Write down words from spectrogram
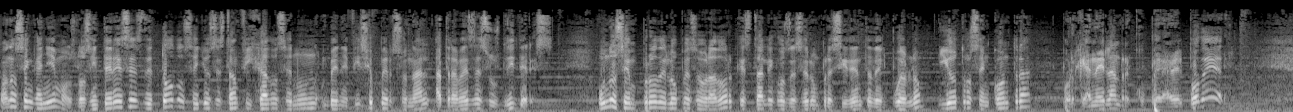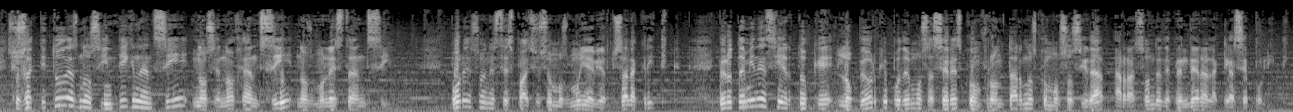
No nos engañemos, los intereses de todos ellos están fijados en un beneficio personal a través de sus líderes. Unos en pro de López Obrador, que está lejos de ser un presidente del pueblo, y otros en contra porque anhelan recuperar el poder. Sus actitudes nos indignan sí, nos enojan sí, nos molestan sí. Por eso en este espacio somos muy abiertos a la crítica. Pero también es cierto que lo peor que podemos hacer es confrontarnos como sociedad a razón de defender a la clase política.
